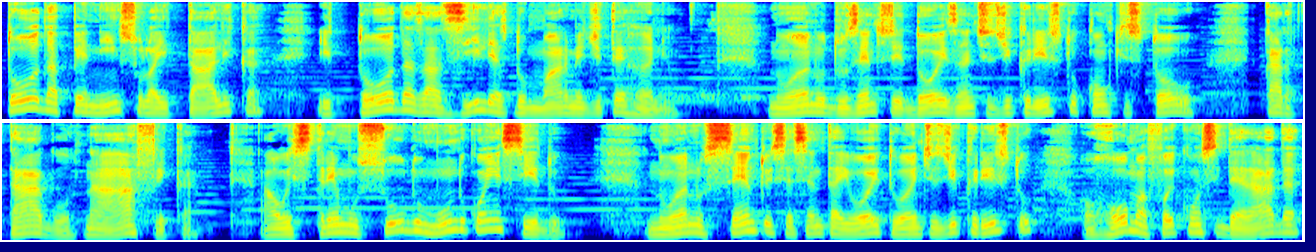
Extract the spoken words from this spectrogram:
toda a Península Itálica e todas as ilhas do Mar Mediterrâneo. No ano 202 a.C., conquistou Cartago, na África, ao extremo sul do mundo conhecido. No ano 168 a.C., Roma foi considerada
